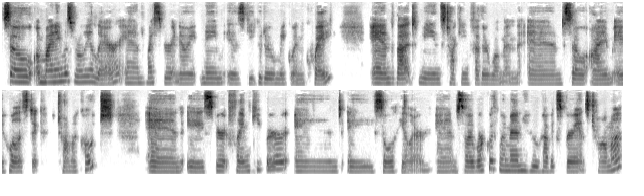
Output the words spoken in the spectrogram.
So uh, my name is Rollie Allaire and my spirit na name is Gigudu Migwin Kwe. And that means talking feather woman. And so I'm a holistic trauma coach and a spirit flame keeper and a soul healer. And so I work with women who have experienced trauma,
